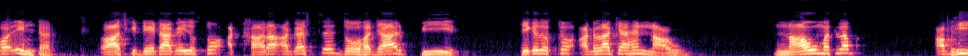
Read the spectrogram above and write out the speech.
और इंटर तो आज की डेट आ गई दोस्तों 18 अगस्त 2020 ठीक है दोस्तों, अगला क्या है? नाउ नाउ मतलब अभी।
